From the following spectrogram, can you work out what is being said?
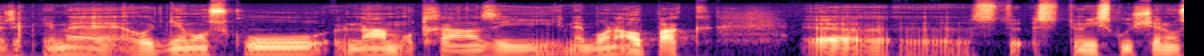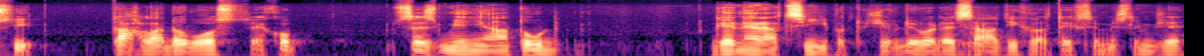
řekněme hodně mozků nám odchází, nebo naopak z tvý zkušenosti ta hladovost jako se změnila tou generací, protože v 90. letech si myslím, že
